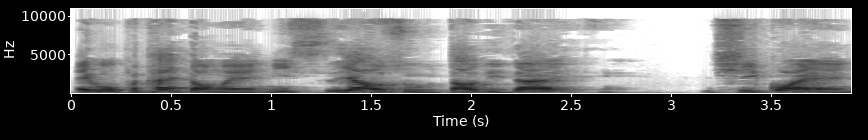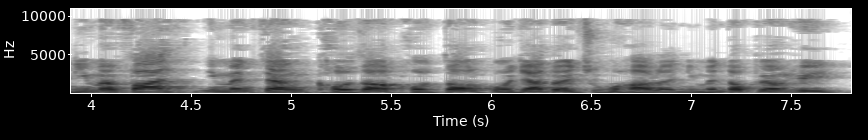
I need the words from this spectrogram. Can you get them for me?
哎，我不太懂哎，你食药署到底在？奇怪哎，你们发你们这样口罩口罩国家队煮好了，你们都不用去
